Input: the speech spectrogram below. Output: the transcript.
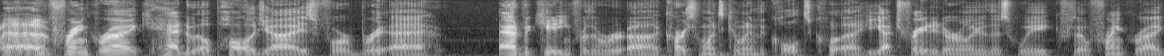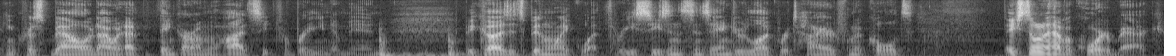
uh, Frank Reich had to apologize for uh, advocating for the uh, Carson Wentz coming to the Colts. Uh, he got traded earlier this week, so Frank Reich and Chris Ballard, I would have to think, are on the hot seat for bringing him in because it's been like what three seasons since Andrew Luck retired from the Colts. They still don't have a quarterback.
